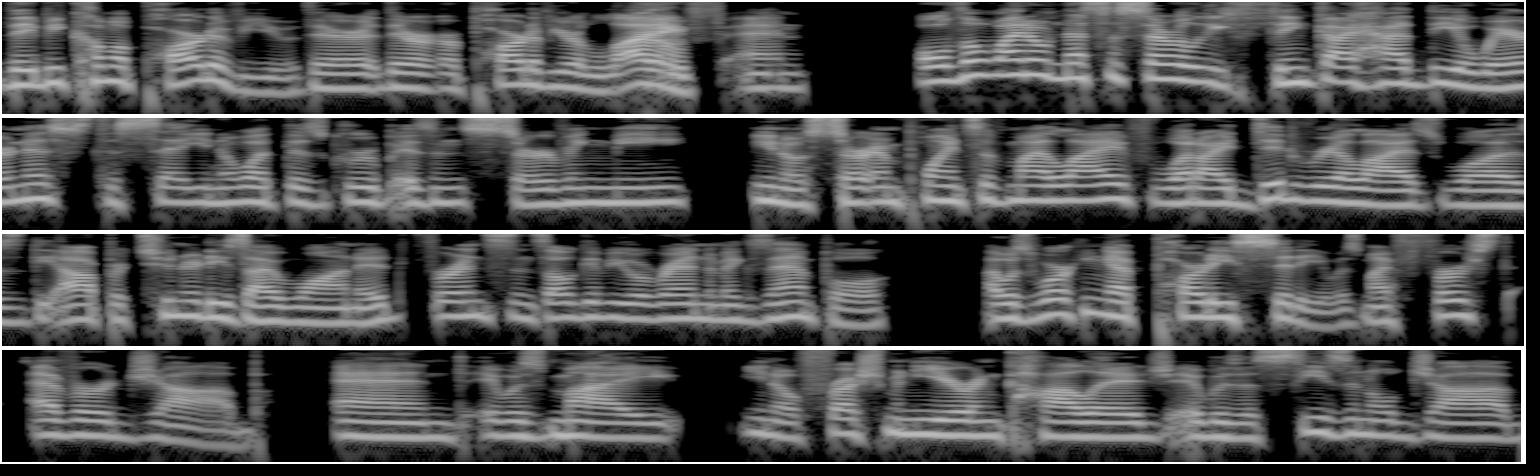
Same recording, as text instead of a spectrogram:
they become a part of you. They're they're a part of your life. And although I don't necessarily think I had the awareness to say, you know what, this group isn't serving me, you know, certain points of my life, what I did realize was the opportunities I wanted. For instance, I'll give you a random example. I was working at Party City. It was my first ever job. And it was my, you know, freshman year in college. It was a seasonal job.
